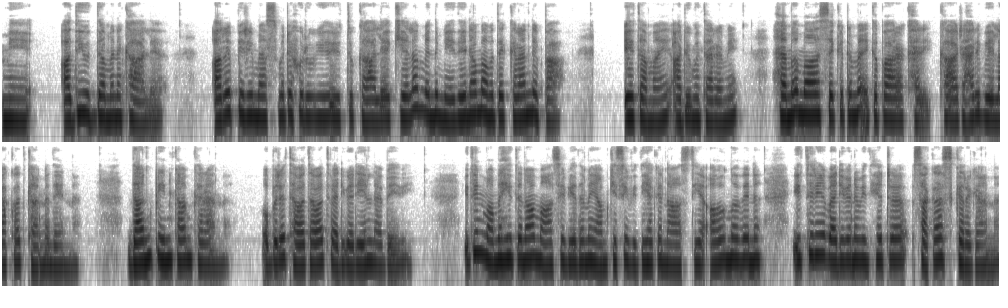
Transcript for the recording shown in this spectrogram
මේ අධි උද්ධමන කාලය අර පිරිමැස්මට හුරුවිය යුතු කාලය කියලා මෙන්න මේ දේ නම් අමතක කරන්න එපා. ඒ තමයි අඩුම තරමේ හැම මාසෙකටම එකපාරක් හරි කාට හරි වේලක්වත් කන්න දෙන්න. දන් පින්කම් කරන්න. ඔබට තව තවත් වැඩි වැඩියෙන් ලැබේවි. ඉතින් මම හිතනවා මාසි වියදම යම් කිසි විදිහක නාස්තිය අවම වෙන ඉතිරිය වැඩි වෙන විදිහට සකස් කරගන්න.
